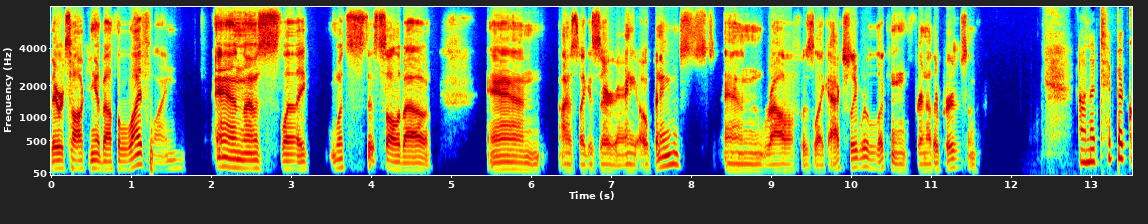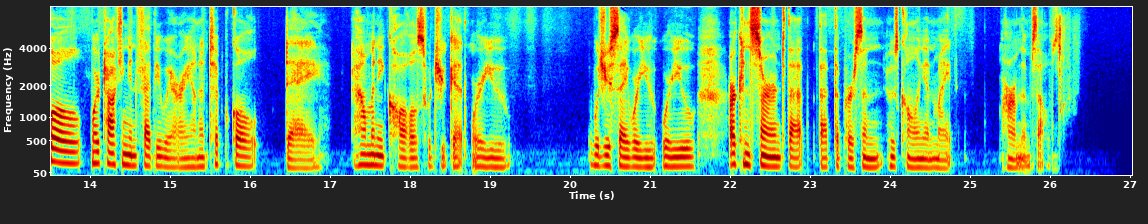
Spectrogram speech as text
they were talking about the lifeline. And I was like, what's this all about? And I was like, is there any openings? And Ralph was like, actually, we're looking for another person. On a typical, we're talking in February, on a typical day, how many calls would you get where you would you say where you where you are concerned that that the person who's calling in might harm themselves?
